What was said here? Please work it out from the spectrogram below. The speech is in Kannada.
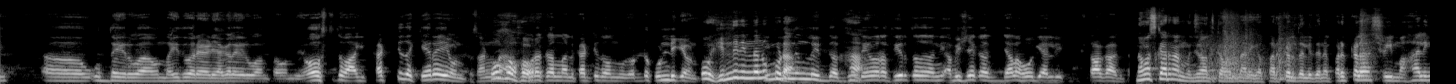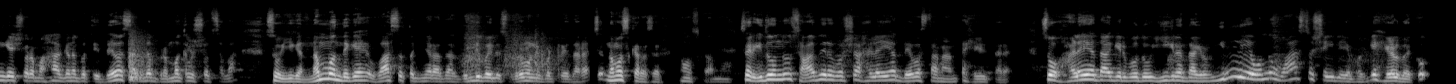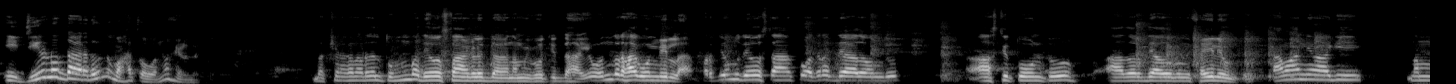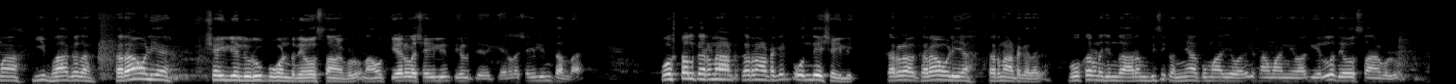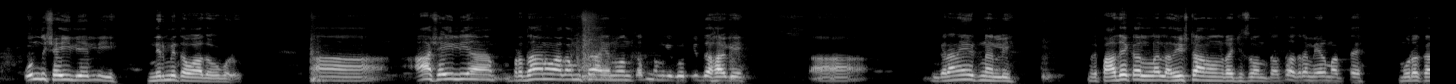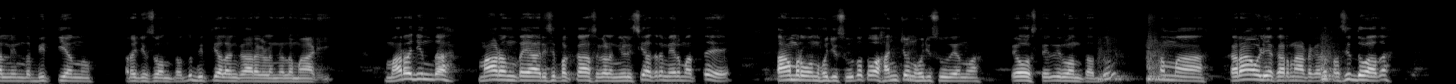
ಉದ್ದ ಇರುವ ಒಂದು ಐದೂವರೆ ಅಡಿ ಅಗಲ ಇರುವಂತ ಒಂದು ವ್ಯವಸ್ಥಿತವಾಗಿ ಕಟ್ಟಿದ ಕೆರೆ ಉಂಟು. ಸಣ್ಣ. ಹೊರಕಲ್ನಲ್ಲಿ ಕಟ್ಟಿದ ಒಂದು ದೊಡ್ಡ ಕುಂಡಿಕೆ ಉಂಟು. ಹಿಂದಿನಿಂದಲೂ ಕೂಡ? ಇದ್ದದ್ದು. ದೇವರ ತೀರ್ಥದ ಅಭಿಷೇಕ ಜಲ ಹೋಗಿ ಅಲ್ಲಿ ಸ್ಟಾಕ್ ಆಗುತ್ತೆ ನಮಸ್ಕಾರ ನಾನು ಮಂಜುನಾಥ್ ಕಾಮತ್ ನಾನೀಗ ಪರ್ಕಳದಲ್ಲಿದ್ದೇನೆ. ಪರ್ಕಳ ಶ್ರೀ ಮಹಾಲಿಂಗೇಶ್ವರ ಮಹಾಗಣಪತಿ ದೇವಸ್ಥಾನದ ಬ್ರಹ್ಮಕಲಶೋತ್ಸವ. ಸೊ ಈಗ ನಮ್ಮೊಂದಿಗೆ ವಾಸ ತಜ್ಞರಾದ ಗುಂಡಿಬೈಲು ಸುಬ್ರಹ್ಮಣ್ಯ ಭಟ್ರು ಇದ್ದಾರೆ ನಮಸ್ಕಾರ ಸರ್ ನಮಸ್ಕಾರ ಸರ್ ಇದೊಂದು ಸಾವಿರ ವರ್ಷ ಹಳೆಯ ದೇವಸ್ಥಾನ ಅಂತ ಹೇಳ್ತಾರೆ. ಸೊ ಹಳೆಯದಾಗಿರ್ಬೋದು ಈಗಿನದಾಗಿರ್ಬೋದು ಇಲ್ಲಿಯ ಒಂದು ವಾಸ್ತು ಶೈಲಿಯ ಬಗ್ಗೆ ಹೇಳಬೇಕು. ಈ ಜೀರ್ಣೋದ್ಧಾರದ ಒಂದು ಮಹತ್ವವನ್ನು ಹೇಳಬೇಕು. ದಕ್ಷಿಣ ಕನ್ನಡದಲ್ಲಿ ತುಂಬ ದೇವಸ್ಥಾನಗಳಿದ್ದಾವೆ ನಮಗೆ ಗೊತ್ತಿದ್ದ ಹಾಗೆ, ಒಂದರ ಹಾಗೆ ಒಂದಿಲ್ಲ. ಪ್ರತಿಯೊಂದು ದೇವಸ್ಥಾನಕ್ಕೂ ಅದರದ್ದೇ ಆದ ಒಂದು ಅಸ್ತಿತ್ವ ಉಂಟು, ಅದರದ್ದೇ ಆದ ಒಂದು ಶೈಲಿ ಉಂಟು. ಸಾಮಾನ್ಯವಾಗಿ ನಮ್ಮ ಈ ಭಾಗದ ಕರಾವಳಿಯ ಶೈಲಿಯಲ್ಲಿ ರೂಪುಗೊಂಡ ದೇವಸ್ಥಾನಗಳು, ನಾವು ಕೇರಳ ಶೈಲಿ ಅಂತ ಹೇಳ್ತೇವೆ. ಕೇರಳ ಶೈಲಿ ಅಂತಲ್ಲ, ಕೋಸ್ಟಲ್ ಕರ್ನಾಟಕ ಕರ್ನಾಟಕಕ್ಕೆ ಒಂದೇ ಶೈಲಿ. ಕರ ಕರಾವಳಿಯ ಕರ್ನಾಟಕದ ಗೋಕರ್ಣದಿಂದ ಆರಂಭಿಸಿ ಕನ್ಯಾಕುಮಾರಿಯವರೆಗೆ ಸಾಮಾನ್ಯವಾಗಿ ಎಲ್ಲ ದೇವಸ್ಥಾನಗಳು ಒಂದು ಶೈಲಿಯಲ್ಲಿ ನಿರ್ಮಿತವಾದವುಗಳು. ಆ, ಶೈಲಿಯ ಪ್ರಧಾನವಾದ ಅಂಶ ಎನ್ನುವಂಥದ್ದು ನಮಗೆ ಗೊತ್ತಿದ್ದ ಹಾಗೆ ಗ್ರಾನೈಟ್ನಲ್ಲಿ ಅಂದರೆ ಪಾದೆಕಲ್ನಲ್ಲಿ ಅಧಿಷ್ಠಾನವನ್ನು ರಚಿಸುವಂಥದ್ದು ಅದರ ಮೇಲೆ ಮತ್ತೆ ಮೂರಕಲ್ಲಿನಿಂದ ಭಿತ್ತಿಯನ್ನು ರಚಿಸುವಂಥದ್ದು ಭಿತ್ತಿ ಅಲಂಕಾರಗಳನ್ನೆಲ್ಲ ಮಾಡಿ ಮರದಿಂದ ಮಾಡನ್ನು ತಯಾರಿಸಿ ಪಕ್ಕಾಸುಗಳನ್ನು ಇಳಿಸಿ ಅದರ ಮೇಲೆ ಮತ್ತೆ ತಾಮ್ರವನ್ನು ಹೊಜಿಸುವುದು ಅಥವಾ ಹಂಚನ್ನು ಹೊಜಿಸುವುದು ಎನ್ನುವ ವ್ಯವಸ್ಥೆಯಲ್ಲಿ ಇರುವಂಥದ್ದು ನಮ್ಮ ಕರಾವಳಿಯ ಕರ್ನಾಟಕದ ಪ್ರಸಿದ್ಧವಾದ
